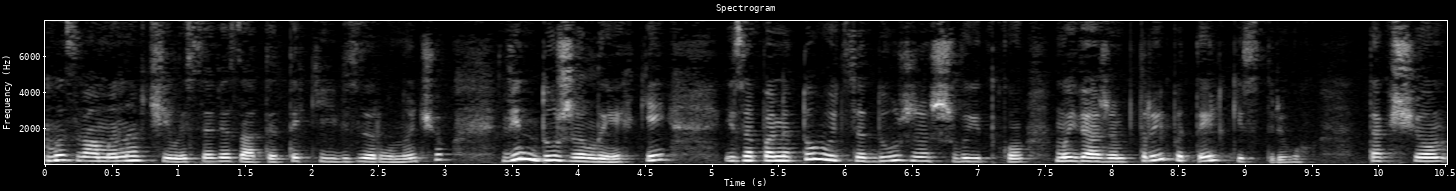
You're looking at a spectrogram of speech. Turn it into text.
Ми з вами навчилися в'язати такий візеруночок. Він дуже легкий і запам'ятовується дуже швидко. Ми в'яжемо три петельки з трьох. Так що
